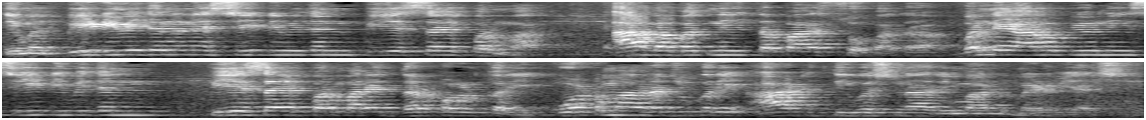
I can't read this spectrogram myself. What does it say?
તેમજ બી ડિવિઝન અને સી ડિવિઝન પીએસઆઈ પરમાર આ બાબતની તપાસ સોંપાતા બંને આરોપીઓની સી ડિવિઝન પીએસઆઈ પરમારે ધરપકડ કરી કોર્ટમાં રજૂ કરી આઠ દિવસના રિમાન્ડ મેળવ્યા છે.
